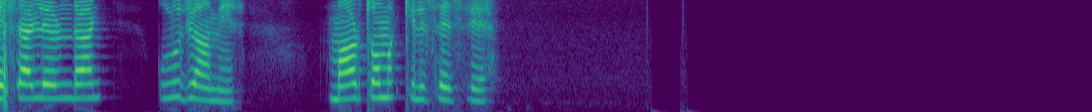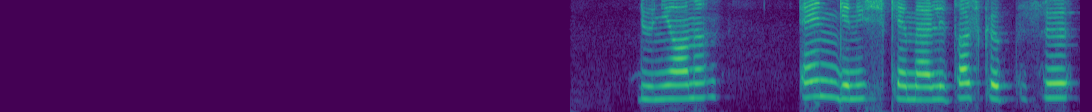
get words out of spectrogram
Eserlerinden Ulu Cami, Martoma Kilisesi, Dünyanın en geniş kemerli taş köprüsü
